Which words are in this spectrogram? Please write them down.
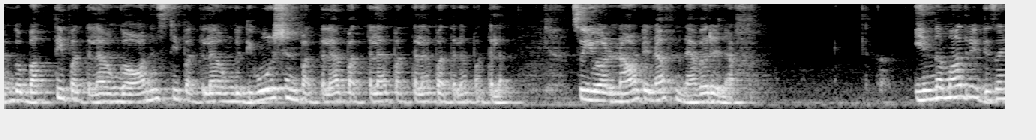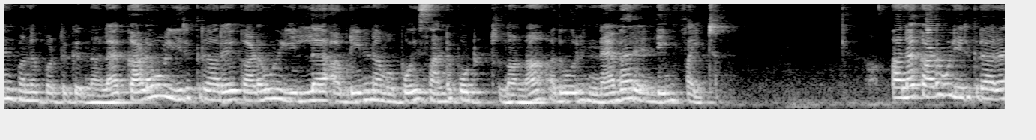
உங்கள் பக்தி பத்தல உங்கள் ஆனஸ்டி பத்தலை உங்கள் டிவோஷன் பத்தலை பத்தலை பத்தலை பத்தலை பத்தலை. So you are not enough never enough இந்த மாதிரி டிசைன் பண்ணப்பட்டிருக்கிறதுனால கடவுள் இருக்கிறாரு கடவுள் இல்லை அப்படின்னு நம்ம போய் சண்டை போட்டுட்டு இருந்தோம்னா அது ஒரு நெவர் எண்டிங் ஃபைட் ஆனால் கடவுள் இருக்கிறாரா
